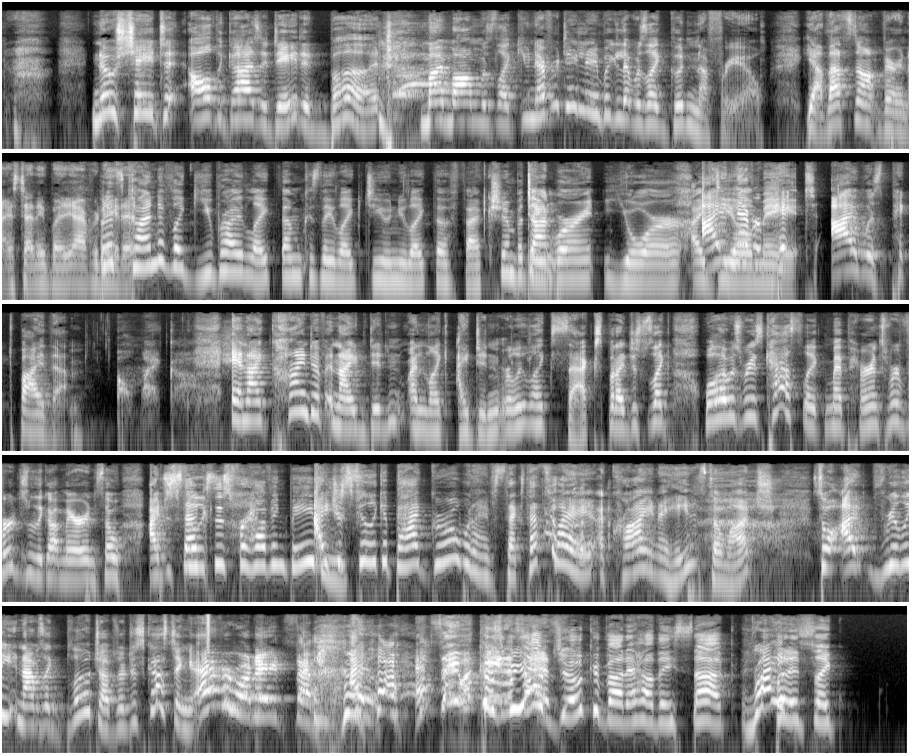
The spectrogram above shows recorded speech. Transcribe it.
no shade to all the guys I dated, but my mom was like, you never dated anybody that was like good enough for you. Yeah, that's not very nice to anybody I ever But dated. it's kind of like you probably liked them because they liked you and you liked the affection, but Done. they weren't your I ideal never mate. picked. I was picked by them. Oh my gosh. And I kind of, and I didn't, and like, I didn't really like sex, but I just was like, well, I was raised Catholic. My parents were virgins when they got married. And so I just feel Sex like, is for having babies. I just feel like a bad girl when I have sex. That's why I, I cry and I hate it so much. So I really, and I was like, blowjobs are disgusting. Everyone hates them. I, and say what because we all is. joke about it how they suck. Right. But it's like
